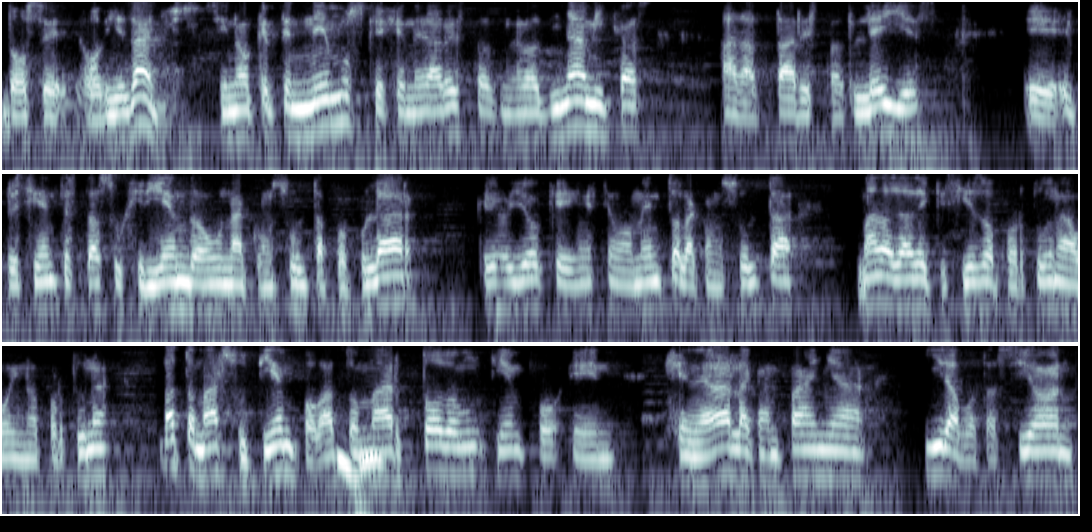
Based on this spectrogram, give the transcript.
12 o 10 años, sino que tenemos que generar estas nuevas dinámicas, adaptar estas leyes. Eh, el presidente está sugiriendo una consulta popular. Creo yo que en este momento la consulta, más allá de que si es oportuna o inoportuna, va a tomar su tiempo, va a tomar todo un tiempo en generar la campaña, ir a votación,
